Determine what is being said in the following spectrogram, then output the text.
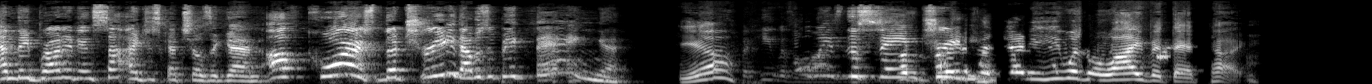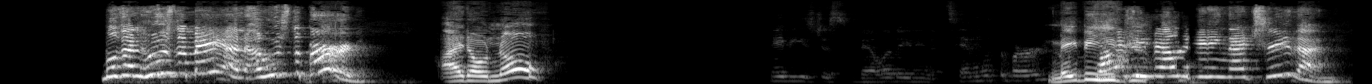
And they brought it inside. I just got chills again. Of course, the tree. That was a big thing. Yeah. But he was Always alive. the same But tree. Jenny, he was alive at that time. Well, then who's the man? Uh, Who's the bird? I don't know. Maybe he's just validating it's him with the bird. Maybe Why he is he validating that tree then?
